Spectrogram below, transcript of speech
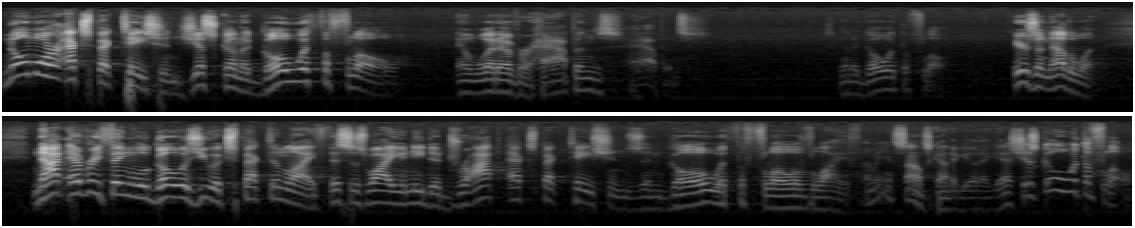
No more expectations. Just going to go with the flow, and whatever happens, happens. It's going to go with the flow. Here's another one. Not everything will go as you expect in life. This is why you need to drop expectations and go with the flow of life. I mean, it sounds kind of good, I guess. Just go with the flow.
